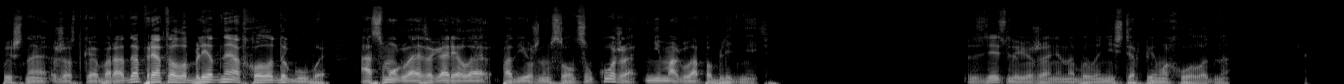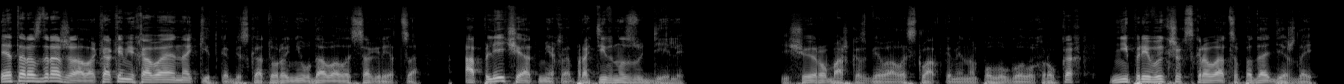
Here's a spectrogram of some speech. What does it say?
Пышная жесткая борода прятала бледные от холода губы, а смуглая загорелая под южным солнцем кожа не могла побледнеть. Здесь для южанина было нестерпимо холодно. Это раздражало, как и меховая накидка, без которой не удавалось согреться, а плечи от меха противно зудели. Еще и рубашка сбивалась складками на полуголых руках, не привыкших скрываться под одеждой,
